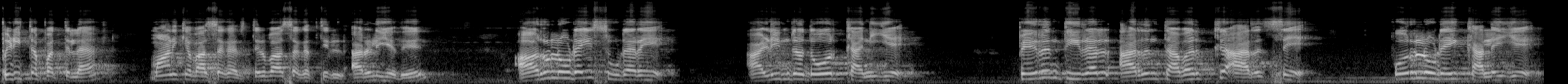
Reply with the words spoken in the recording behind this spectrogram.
பிடித்த பத்துல மாணிக்க வாசகர் திருவாசகத்தில் அருளியது அருளுடை சுடரே அழிந்ததோர் கனியே பெருந்திரள் அருந்தவர்க்கு அரசே பொருளுடை கலையே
